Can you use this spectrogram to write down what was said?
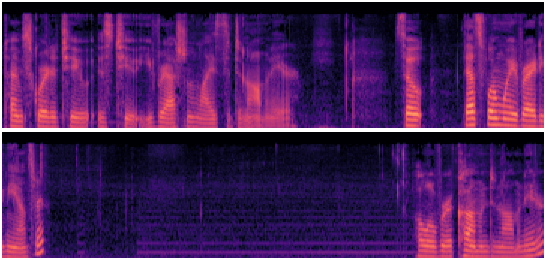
times square root of 2 is 2. You've rationalized the denominator. So that's one way of writing the answer. All over a common denominator.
